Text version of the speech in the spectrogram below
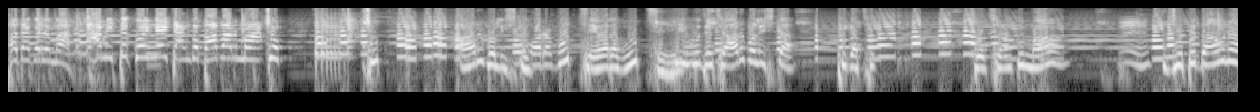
সদাগরের মা। আমি তো কই নাই জাঙ্গো বাবার মা। চুপ চুপ। আর বলিস না। ওরা বুঝছে ওরা বুঝছে। কি বুঝেছে? আর বলিস না। ঠিক আছে। বলছে নাকি মা? যেতে দাও না।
